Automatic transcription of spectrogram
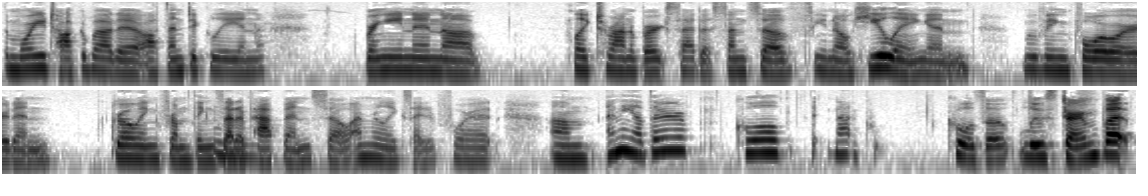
the more you talk about it authentically and bringing in, uh, like Tarana Burke said, a sense of you know healing and moving forward and growing from things that have happened. So I'm really excited for it. Um, any other cool, not cool, cool is a loose term, but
